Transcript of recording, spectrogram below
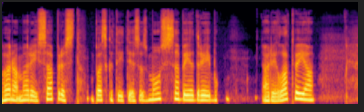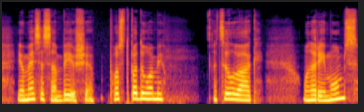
varam arī saprast un paskatīties uz mūsu sabiedrību, arī Latvijā, jo mēs esam bijušie postpadomju cilvēki, un arī mums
